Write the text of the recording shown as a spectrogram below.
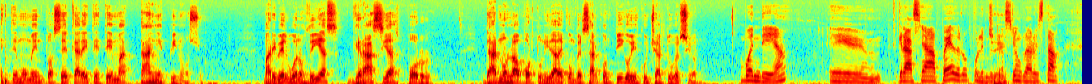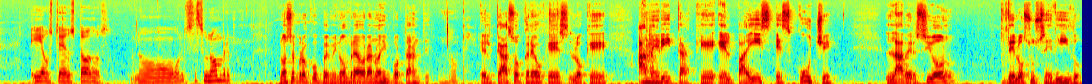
en este momento acerca de este tema tan espinoso. Maribel, buenos días. Gracias por darnos la oportunidad de conversar contigo y escuchar tu versión. Buen día. Eh, gracias a Pedro por la invitación, Sí. claro está. Y a ustedes todos. No sé su nombre. No se preocupe, mi nombre ahora no es importante. El caso creo que es lo que amerita que el país escuche la versión de lo sucedido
